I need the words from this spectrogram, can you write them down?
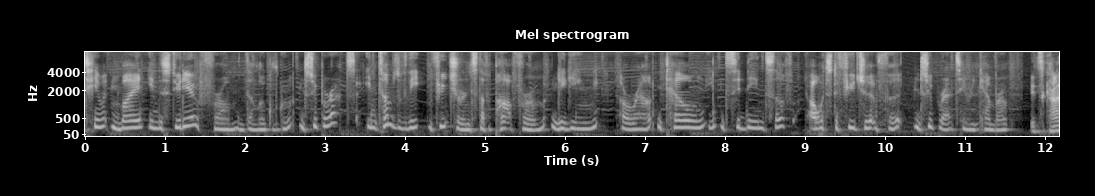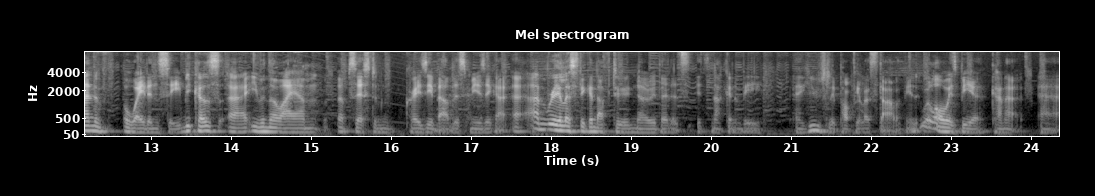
Tim Mayan in the studio from the local group Super Rats. In terms of the future and stuff, apart from gigging around town in Sydney and stuff, oh, what's the future for Super Rats here in Canberra? it's kind of a wait and see because uh, even though I am obsessed and crazy about this music, I, I'm realistic enough to know that it's it's not going to be a hugely popular style of music. We'll always be a kind of uh,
